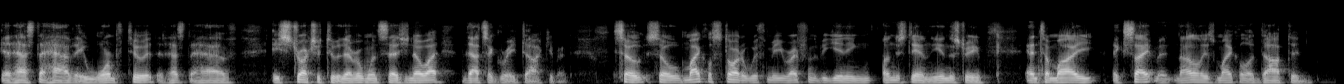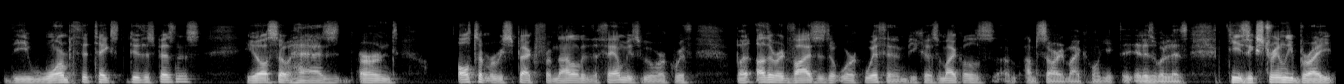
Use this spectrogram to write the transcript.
It has to have a warmth to it. It has to have a structure to it. Everyone says, you know what, that's a great document. So, so Michael started with me right from the beginning, understanding the industry, and to my excitement, not only has Michael adopted the warmth it takes to do this business, he also has earned ultimate respect from not only the families we work with, but other advisors that work with him because Michael's, I'm sorry, Michael, it is what it is. He's extremely bright,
